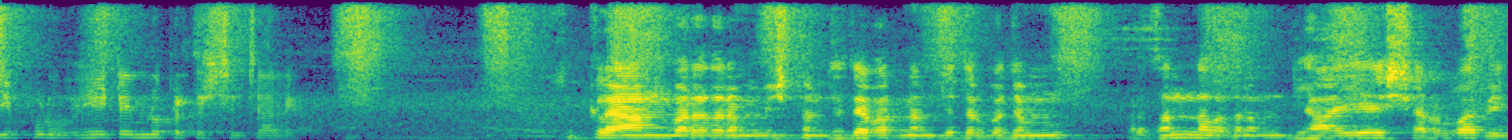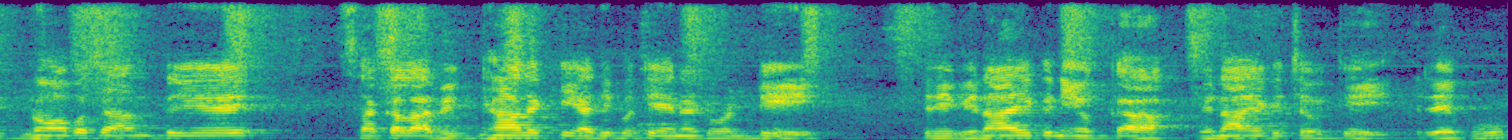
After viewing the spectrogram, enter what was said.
ఎప్పుడు ఏ టైంలో ప్రతిష్ఠించాలి? శుక్లాంబరధరం విష్ణుం చతుర్వర్ణం చతుర్భుజం ప్రసన్నవదనం ధ్యాయే సర్వ విఘ్నోపశాంతయే సకల విఘ్నాలకి అధిపతి అయినటువంటి శ్రీ వినాయకుని యొక్క వినాయక చవితి రేపు.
